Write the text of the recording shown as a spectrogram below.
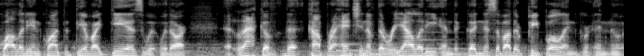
quality and quantity of ideas, with, with our lack of the comprehension of the reality and the goodness of other people and, and uh,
